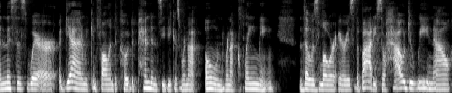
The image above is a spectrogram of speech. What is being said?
And this is where, again, we can fall into codependency because we're not owned, we're not claiming those lower areas of the body. So, how do we now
